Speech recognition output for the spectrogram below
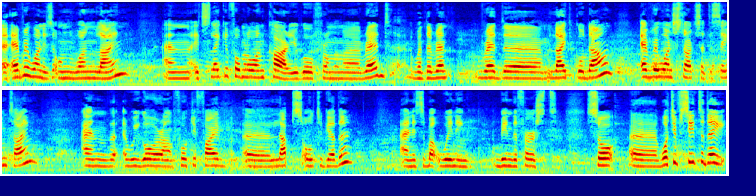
uh, everyone is on one line, and it's like a Formula One car. You go from uh, red, when the red, red uh, light go down, everyone starts at the same time and we go around 45 uh, laps altogether, and it's about winning, being the first. So uh, what you've seen today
